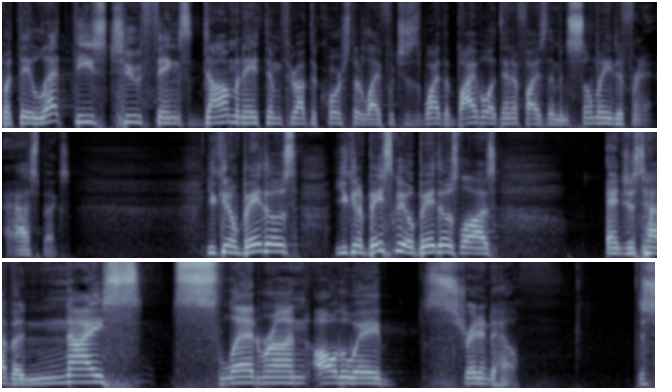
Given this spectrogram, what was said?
But they let these two things dominate them throughout the course of their life, which is why the Bible identifies them in so many different aspects. You can obey those, you can basically obey those laws and just have a nice sled run all the way straight into hell. This is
